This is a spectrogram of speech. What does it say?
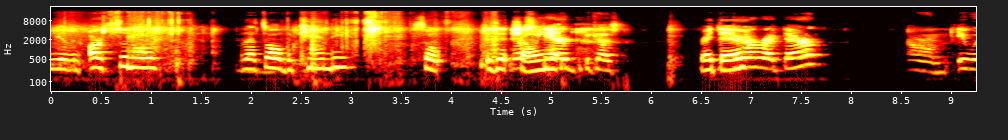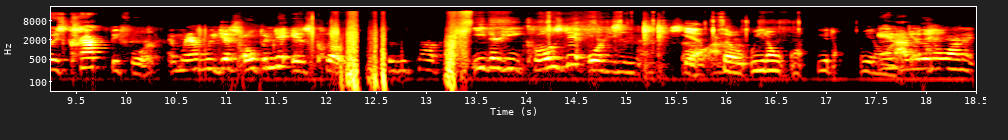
We have an arsenal. That's all the candy. So, is it We're showing scared it because right there? door right there, um, it was cracked before, and whenever we just opened it, it was closed. So he's probably either he closed it or he's in there. So, Yeah. So know. we don't want. We don't. We don't and I really don't want to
